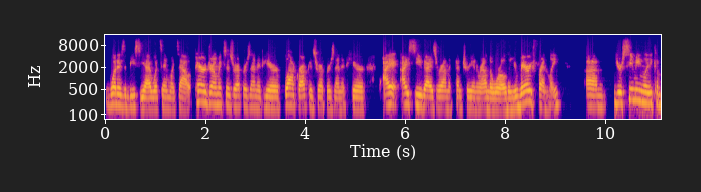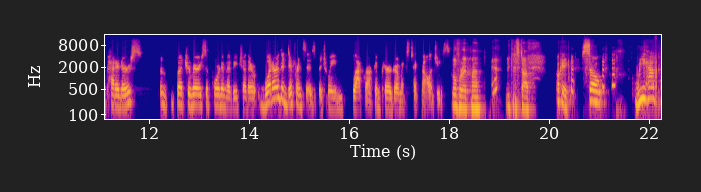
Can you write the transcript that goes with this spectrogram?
what is a BCI, what's in, what's out. Paradromics is represented here, BlackRock is represented here. I, I see you guys around the country and around the world, and you're very friendly. Um, you're seemingly competitors, Um, but you're very supportive of each other. What are the differences between BlackRock and Paradromics technologies? Go for it, man. You can start. Okay, so we had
